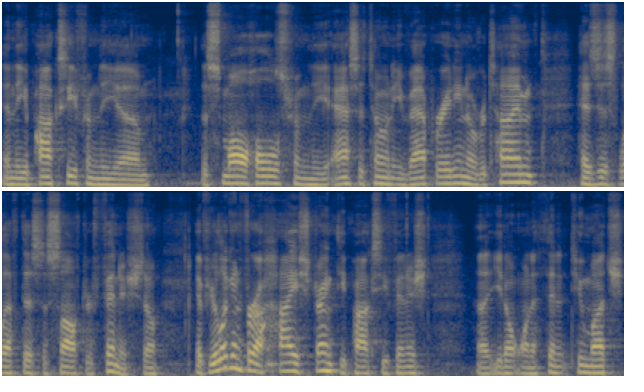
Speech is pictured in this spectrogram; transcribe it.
in the epoxy from the, um, the small holes from the acetone evaporating over time has just left this a softer finish. So if you're looking for a high strength epoxy finish, uh, you don't want to thin it too much.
